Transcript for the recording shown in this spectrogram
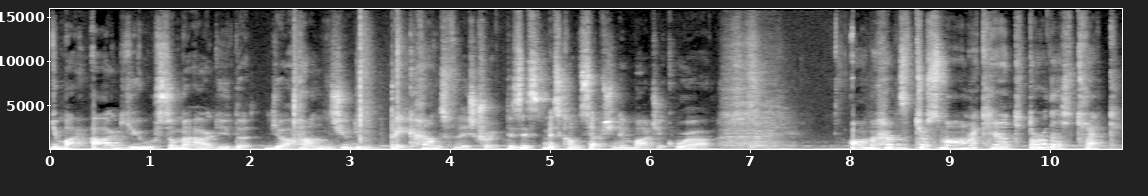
You might argue, some might argue that your hands, you need big hands for this trick. There's this misconception in magic where, oh, my hands are too small, I can't do this trick.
